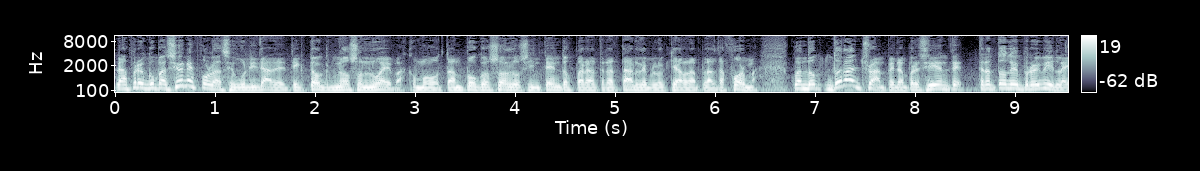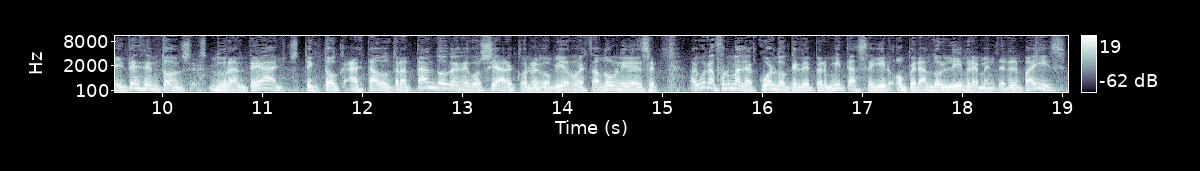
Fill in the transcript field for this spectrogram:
Las preocupaciones por la seguridad de TikTok no son nuevas, como tampoco son los intentos para tratar de bloquear la plataforma. Cuando Donald Trump era presidente, trató de prohibirla y desde entonces, durante años, TikTok ha estado tratando de negociar con el gobierno estadounidense alguna forma de acuerdo que le permita seguir operando libremente en el país.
